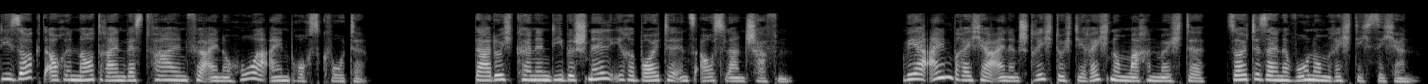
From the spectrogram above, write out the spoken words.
Die sorgt auch in Nordrhein-Westfalen für eine hohe Einbruchsquote. Dadurch können Diebe schnell ihre Beute ins Ausland schaffen. Wer Einbrecher einen Strich durch die Rechnung machen möchte, sollte seine Wohnung richtig sichern.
